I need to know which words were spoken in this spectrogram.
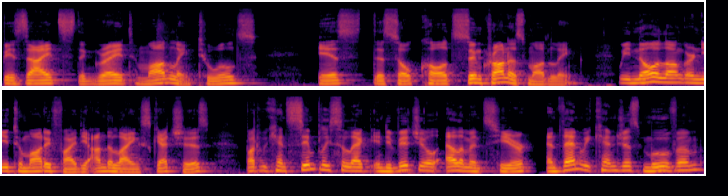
besides the great modeling tools, is the so-called synchronous modeling. We no longer need to modify the underlying sketches, but we can simply select individual elements here and then we can just move them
